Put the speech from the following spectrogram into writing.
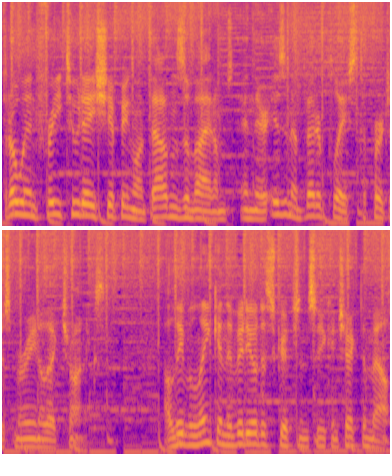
Throw in free two-day shipping on thousands of items, and there isn't a better place to purchase marine electronics. I'll leave a link in the video description so you can check them out,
